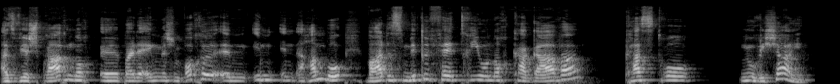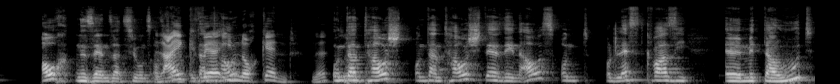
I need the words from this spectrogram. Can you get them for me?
Also wir sprachen noch äh, bei der englischen Woche ähm, in, in Hamburg, war das Mittelfeldtrio noch Kagawa, Castro, Nuri Sahin. Auch eine Sensationsaufgabe. Like, wer ihn noch kennt. Ne? und dann tauscht und dann tauscht er den aus und, und lässt quasi äh, mit Dahut,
